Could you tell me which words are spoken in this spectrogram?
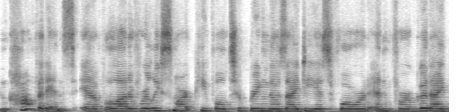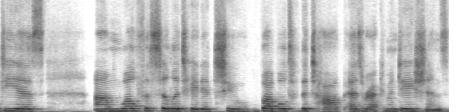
and confidence of a lot of really smart people to bring those ideas forward and for good ideas um, well facilitated to bubble to the top as recommendations.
